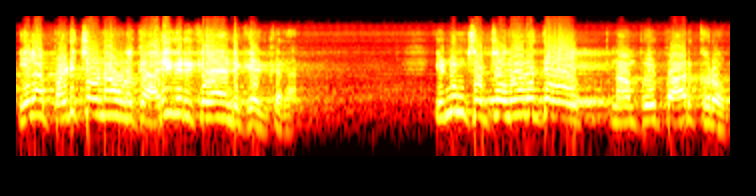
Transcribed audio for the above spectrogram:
இதெல்லாம் உனக்கு அறிவு இருக்கிறா என்று கேட்கிறார். இன்னும் சற்று நேரத்தை நாம் போய் பார்க்கிறோம்.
